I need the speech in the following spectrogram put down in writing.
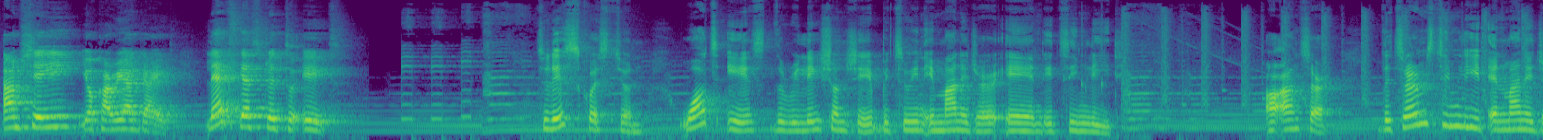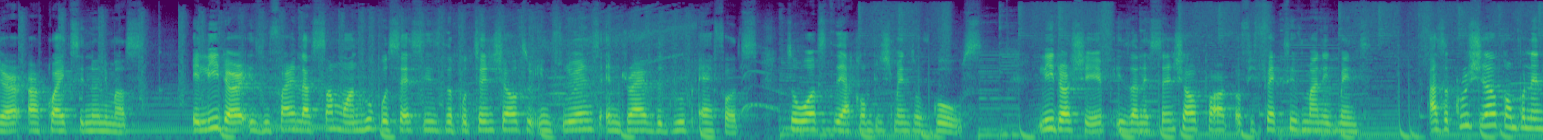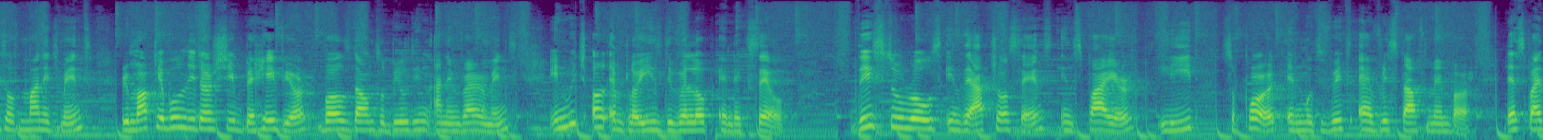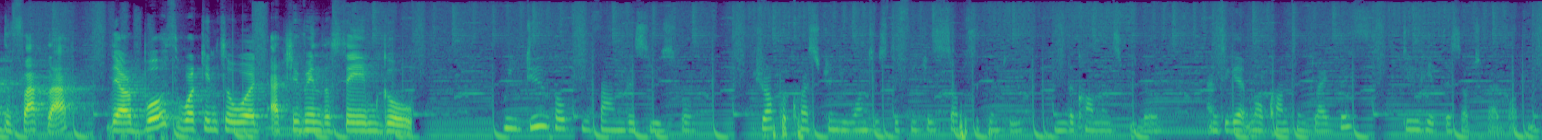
I'm Sheyi, your career guide. Let's get straight to it. Today's question What is the relationship between a manager and a team lead? Our answer The terms team lead and manager are quite synonymous. A leader is defined as someone who possesses the potential to influence and drive the group efforts towards the accomplishment of goals. Leadership is an essential part of effective management. As a crucial component of management, remarkable leadership behavior boils down to building an environment in which all employees develop and excel. These two roles, in the actual sense, inspire, lead, support, and motivate every staff member, despite the fact that they are both working toward achieving the same goal. We do hope you found this useful. Drop a question you want us to feature subsequently in the comments below. And to get more content like this, do hit the subscribe button.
